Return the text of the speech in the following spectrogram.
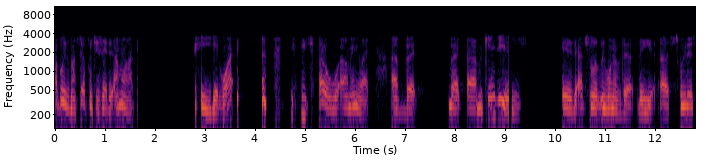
I believe myself when she said it. I'm like, he did what? so um, anyway, uh, but but uh, Mackenzie is is absolutely one of the the uh, sweetest,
